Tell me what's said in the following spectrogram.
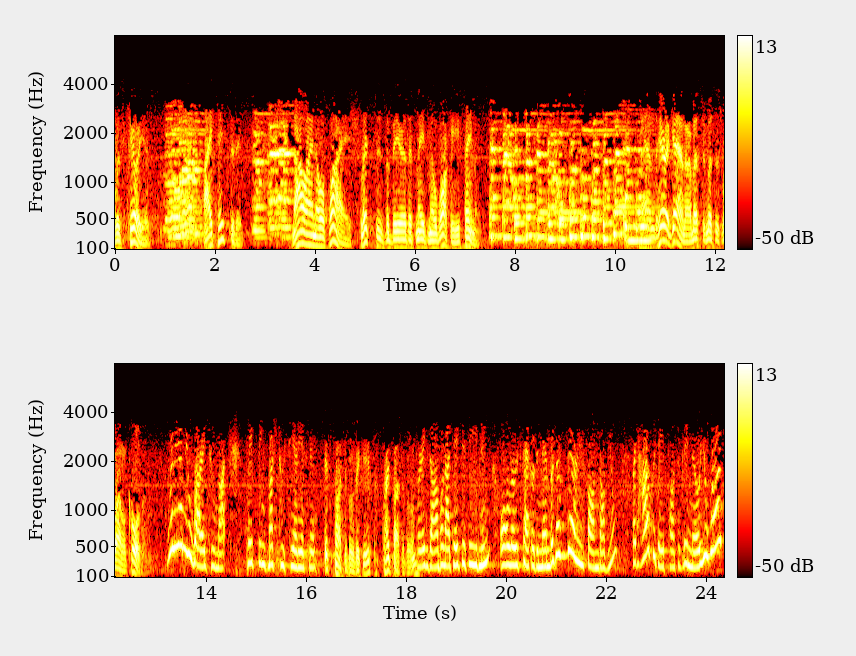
Was curious. I tasted it. Now I know why Schlitz is the beer that made Milwaukee famous. And here again are Mr. and Mrs. Ronald Colman. William, you worry too much. Take things much too seriously. It's possible, Vicky. Quite possible. For example, now take this evening. All those faculty members are very fond of you. But how could they possibly know you weren't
